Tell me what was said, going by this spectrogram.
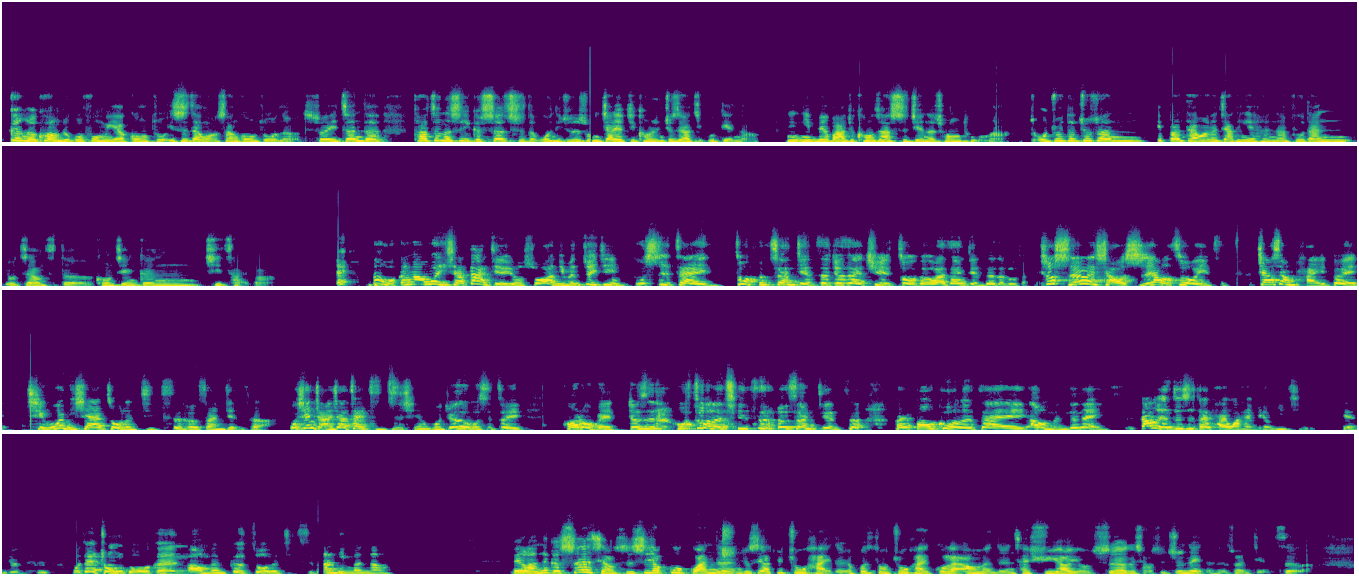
更何况，如果父母要工作，也是在网上工作呢，所以真的，他真的是一个奢侈的问题。就是说，你家里有几口人，就是要几部电脑，你你没有办法去控制他时间的冲突嘛？我觉得，就算一般台湾的家庭也很难负担有这样子的空间跟器材吧。那我刚刚问一下，大姐有说啊，你们最近不是在做核酸检测，就在去做核酸检测的路上。你说十二小时要做一次，加上排队，请问你现在做了几次核酸检测啊？我先讲一下，在此之前，我觉得我是最 proud of it，就是 我做了七次核酸检测，还包括了在澳门的那一次。当然，这是在台湾还没有疫情之前，就是我在中国跟澳门各做了几次。那你们呢？没有啊，那个十二小时是要过关的人，就是要去珠海的人，或者从珠海过来澳门的人才需要有十二个小时之内的核酸检测了。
